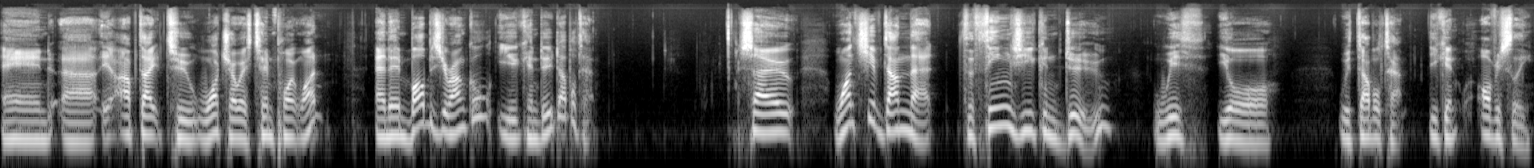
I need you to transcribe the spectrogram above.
and uh, update to Watch OS 10.1. And then Bob's your uncle, you can do double tap. So once you've done that, the things you can do with your with double tap, you can obviously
